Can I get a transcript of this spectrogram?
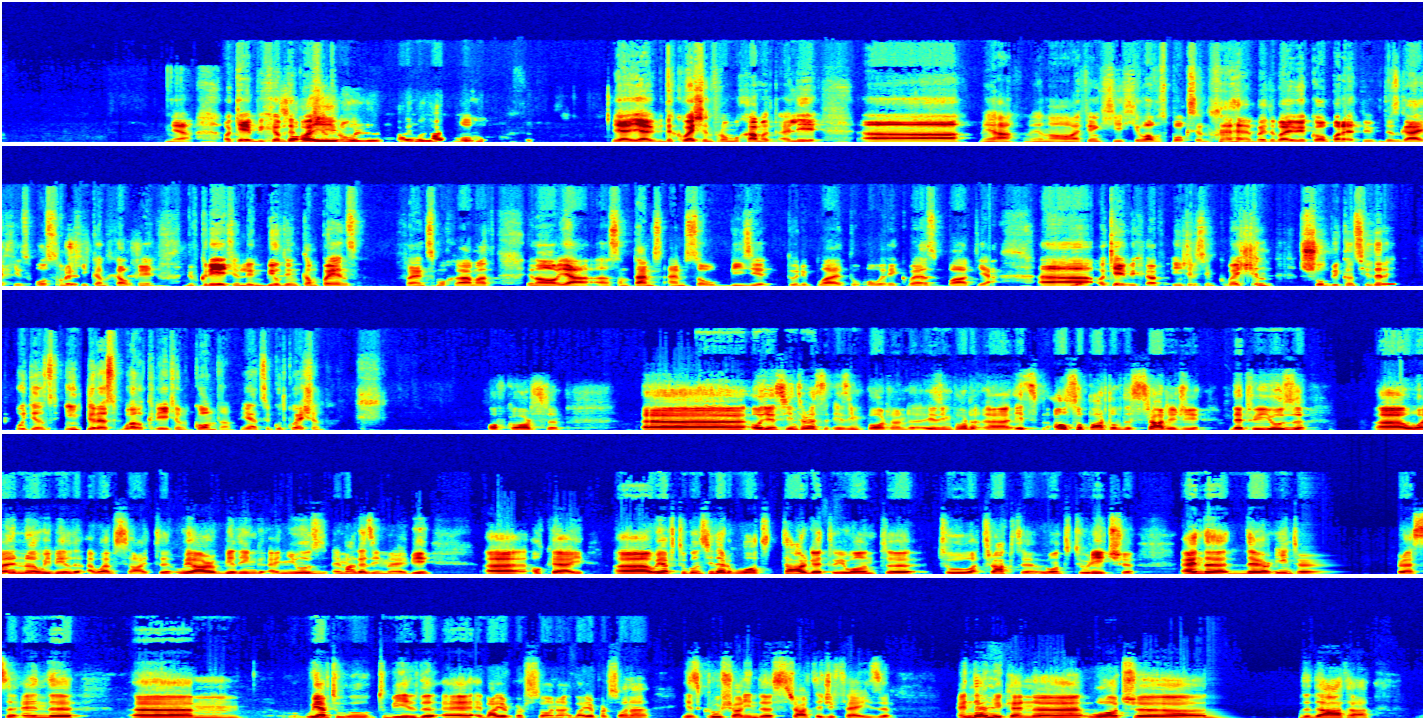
Yeah. Okay. We have so the question I from. Will, I like to... Yeah, yeah. The question from Muhammad Ali. Uh, yeah, you know, I think he, he loves boxing. By the way, we cooperate with this guy. He's awesome. He can help me with creating link building campaigns. Thanks, Muhammad. You know, yeah, uh, sometimes I'm so busy to reply to all requests, but yeah. Uh, yeah. Okay, we have interesting question. Should we consider audience interest while creating content? Yeah, it's a good question. Of course. Uh, audience interest is important. Is important. Uh, it's also part of the strategy that we use uh, when we build a website. We are building a news, a magazine, maybe. Uh, okay, uh, we have to consider what target we want uh, to attract, we want to reach, and their interest and um, we have to, to build a, a, buyer persona. A buyer persona is crucial in the strategy phase. And then we can uh, watch uh, the data.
